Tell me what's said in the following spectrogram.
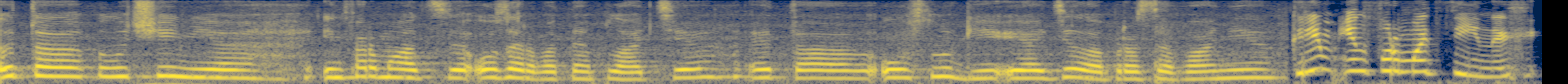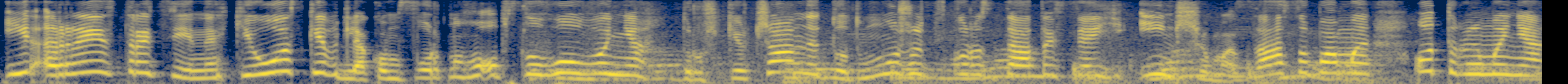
это получение информации о заработной плате, это услуги и отдел образования, Крім інформаційних і реєстраційних кіосків для комфортного обслуговування, дружківчани тут можуть скористатися й іншими засобами отримання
